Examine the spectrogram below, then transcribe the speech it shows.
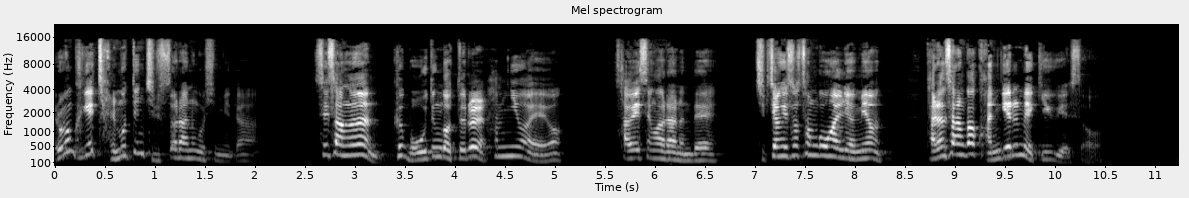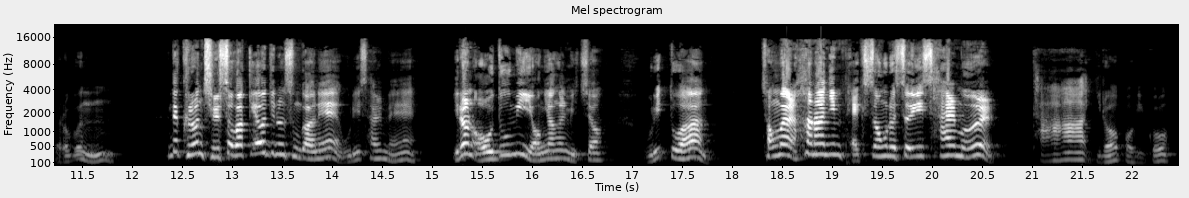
여러분 그게 잘못된 질서라는 것입니다. 세상은 그 모든 것들을 합리화해요. 사회생활 하는데 직장에서 성공하려면 다른 사람과 관계를 맺기 위해서. 여러분. 근데 그런 질서가 깨어지는 순간에 우리 삶에 이런 어둠이 영향을 미쳐 우리 또한 정말 하나님 백성으로서의 삶을 다 잃어버리고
